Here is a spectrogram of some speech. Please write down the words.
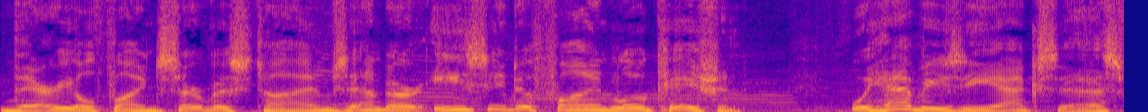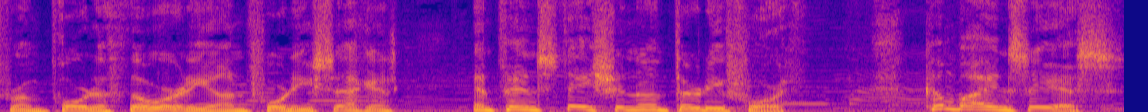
There you'll find service times and our easy to find location. We have easy access from Port Authority on 42nd and Penn Station on 34th. Come by and see us.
